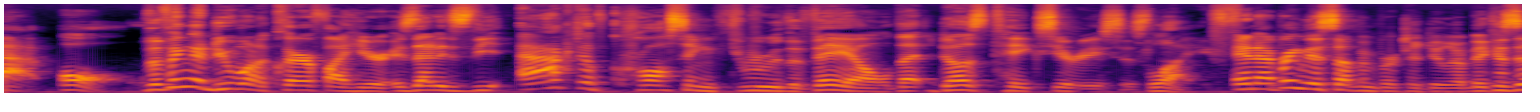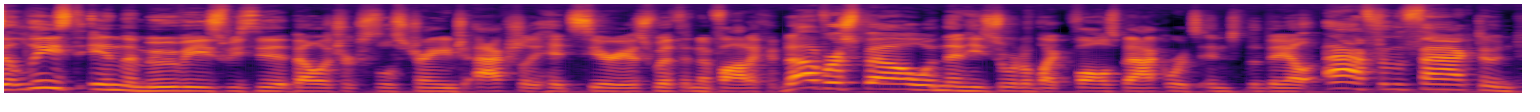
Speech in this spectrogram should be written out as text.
at all. The thing I do want to clarify here is that it's the act of crossing through the veil that does take Sirius's life. And I bring this up in particular because at least in the movies, we see that Bellatrix Lestrange actually hits Sirius with an Avada Kedavra spell, and then he sort of like falls backwards into the veil after the fact, and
